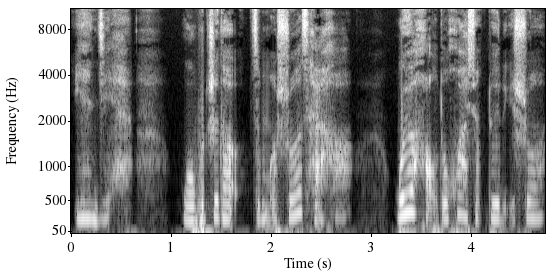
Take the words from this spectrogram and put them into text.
燕姐，我不知道怎么说才好。我有好多话想对你说，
